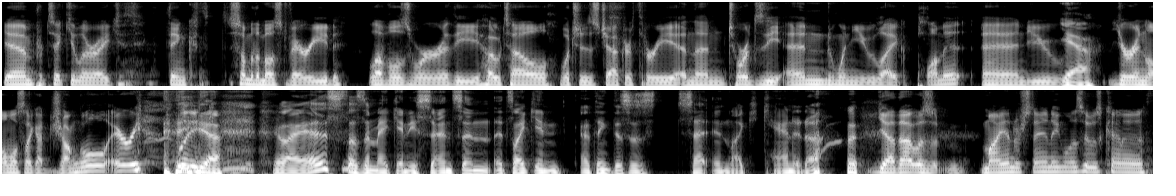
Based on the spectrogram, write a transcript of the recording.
Yeah, in particular, I think some of the most varied levels were the hotel, which is chapter three, and then towards the end when you like plummet and you Yeah, you're in almost like a jungle area. Like, yeah. You're like, this doesn't make any sense, and it's like in. I think this is set in like Canada. yeah, that was my understanding. Was it was kind of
